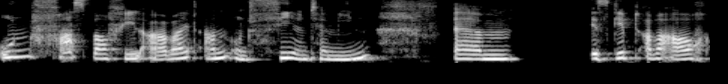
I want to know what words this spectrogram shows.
unfassbar viel Arbeit an und vielen Terminen. Ähm, es gibt aber auch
